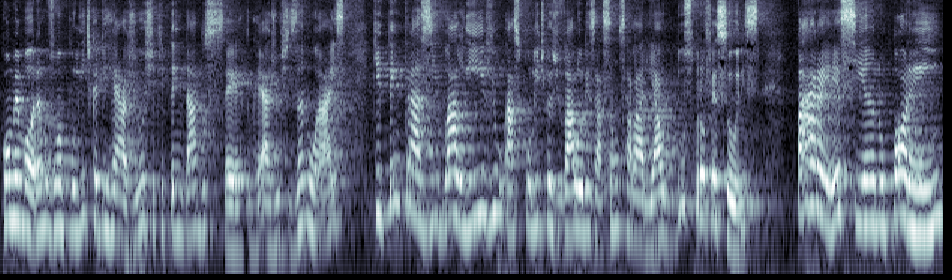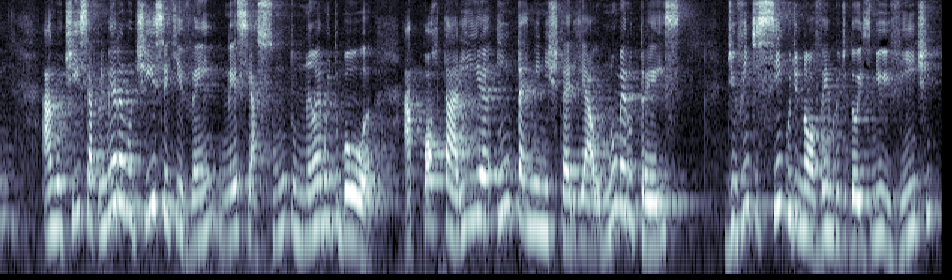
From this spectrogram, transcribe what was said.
comemoramos uma política de reajuste que tem dado certo, reajustes anuais que tem trazido alívio às políticas de valorização salarial dos professores. Para esse ano, porém, A notícia, a primeira notícia que vem nesse assunto não é muito boa. A portaria interministerial número 3, de 25 de novembro de 2020,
